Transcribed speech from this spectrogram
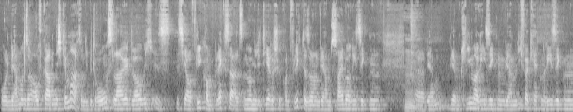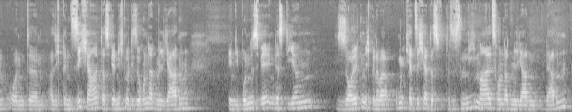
Und wir haben unsere Aufgaben nicht gemacht. Und die Bedrohungslage, glaube ich, ist, ist ja auch viel komplexer als nur militärische Konflikte, sondern wir haben Cyberrisiken, hm. äh, wir, haben, wir haben Klimarisiken, wir haben Lieferkettenrisiken. Und ähm, also ich bin sicher, dass wir nicht nur diese 100 Milliarden in die Bundeswehr investieren sollten. Ich bin aber umgekehrt sicher, dass, dass es niemals 100 Milliarden werden,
